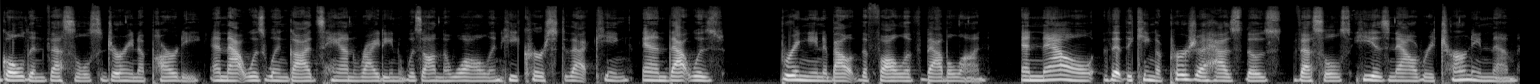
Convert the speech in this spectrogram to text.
golden vessels during a party. And that was when God's handwriting was on the wall and he cursed that king. And that was bringing about the fall of Babylon. And now that the king of Persia has those vessels, he is now returning them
